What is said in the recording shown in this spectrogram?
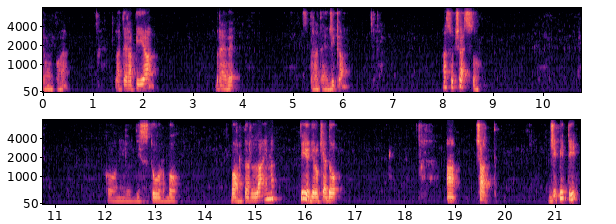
un po', eh, la terapia breve, strategica, ha successo con il disturbo borderline. Io glielo chiedo a chat GPT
